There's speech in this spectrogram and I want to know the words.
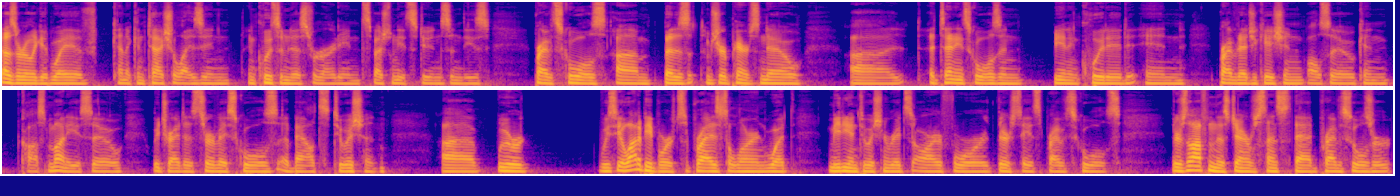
That was a really good way of kind of contextualizing inclusiveness regarding special needs students in these private schools. Um, but as I'm sure parents know, uh, attending schools and being included in private education also can cost money. So we tried to survey schools about tuition. Uh, we were we see a lot of people are surprised to learn what median tuition rates are for their state's private schools. There's often this general sense that private schools are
